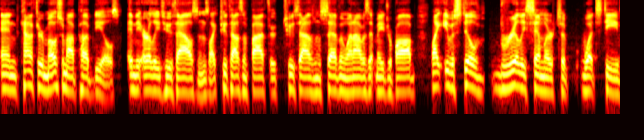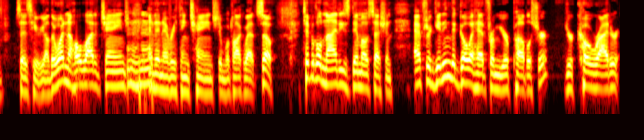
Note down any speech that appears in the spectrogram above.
and kind of through most of my pub deals in the early 2000s, like 2005 through 2007 when I was at Major Bob. Like it was still really similar to what Steve says here. You know, there wasn't a whole lot of change mm-hmm. and then everything changed and we'll talk about it. So, typical 90s demo session. After getting the go ahead from your publisher, your co-writer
